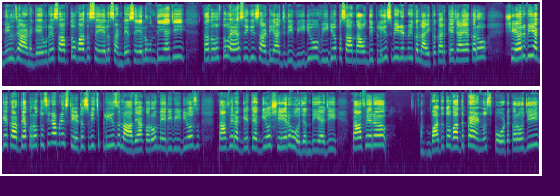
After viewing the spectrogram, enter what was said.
ਮਿਲ ਜਾਣਗੇ। ਉਰੇ ਸਭ ਤੋਂ ਵੱਧ ਸੇਲ ਸੰਡੇ ਸੇਲ ਹੁੰਦੀ ਹੈ ਜੀ। ਤਾਂ ਦੋਸਤੋ, ਇਹ ਸੀਗੀ ਸਾਡੀ ਅੱਜ ਦੀ ਵੀਡੀਓ। ਵੀਡੀਓ ਪਸੰਦ ਆਉਂਦੀ ਪਲੀਜ਼ ਵੀਡੀਓ ਨੂੰ ਇੱਕ ਲਾਈਕ ਕਰਕੇ ਜਾਇਆ ਕਰੋ। ਸ਼ੇਅਰ ਵੀ ਅੱਗੇ ਕਰ ਦਿਆ ਕਰੋ। ਤੁਸੀਂ ਨਾ ਆਪਣੇ ਸਟੇਟਸ ਵਿੱਚ ਪਲੀਜ਼ ਲਾ ਦਿਆ ਕਰੋ ਮੇਰੀ ਵੀਡੀਓਜ਼ ਤਾਂ ਫਿਰ ਅੱਗੇ ਤੇ ਅੱਗੇ ਉਹ ਸ਼ੇਅਰ ਹੋ ਜਾਂਦੀ ਹੈ ਜੀ। ਤਾਂ ਫਿਰ ਵੱਧ ਤੋਂ ਵੱਧ ਭੈਣ ਨੂੰ ਸਪੋਰਟ ਕਰੋ ਜੀ।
